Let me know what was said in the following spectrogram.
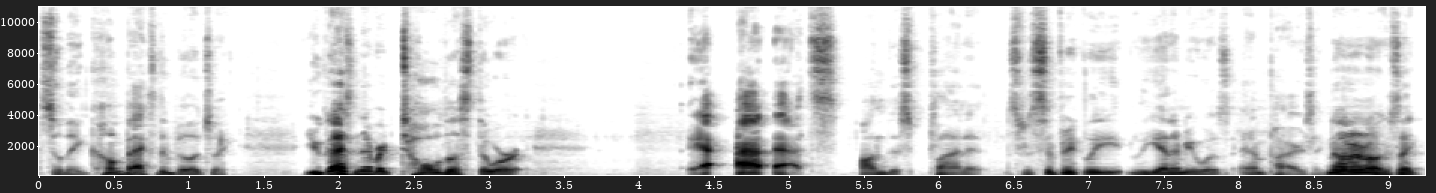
So they come back to the village like, you guys never told us there were AT-ATs on this planet. Specifically, the enemy was empires. Like, no, no, no. It's like,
